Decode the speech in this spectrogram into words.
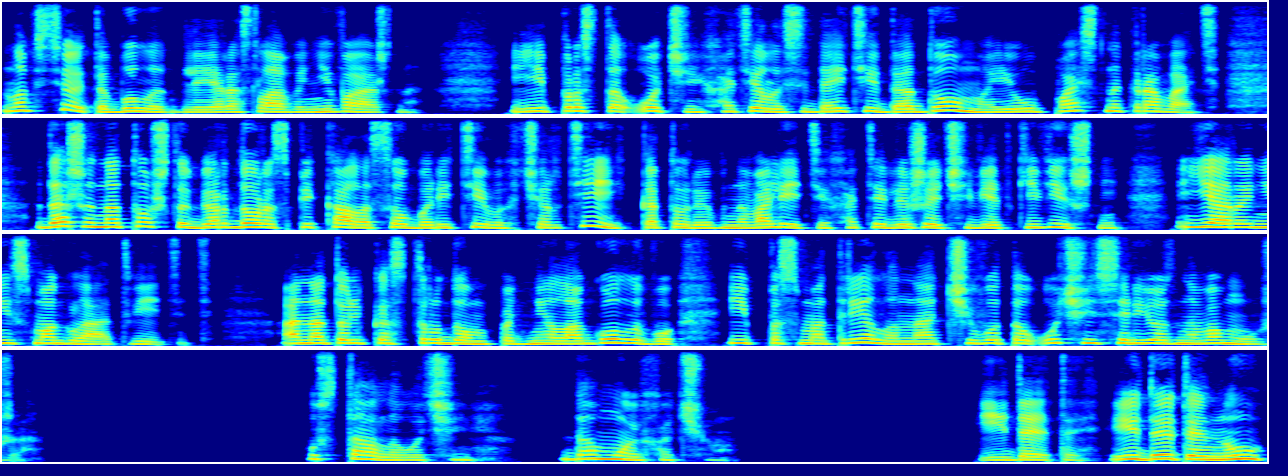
Но все это было для Ярославы неважно. Ей просто очень хотелось дойти до дома и упасть на кровать. Даже на то, что Бердо распекал особо ретивых чертей, которые в новолетие хотели жечь ветки вишни, Яра не смогла ответить. Она только с трудом подняла голову и посмотрела на чего-то очень серьезного мужа. Устала очень. Домой хочу. «Иди ты, иди ты, ну!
